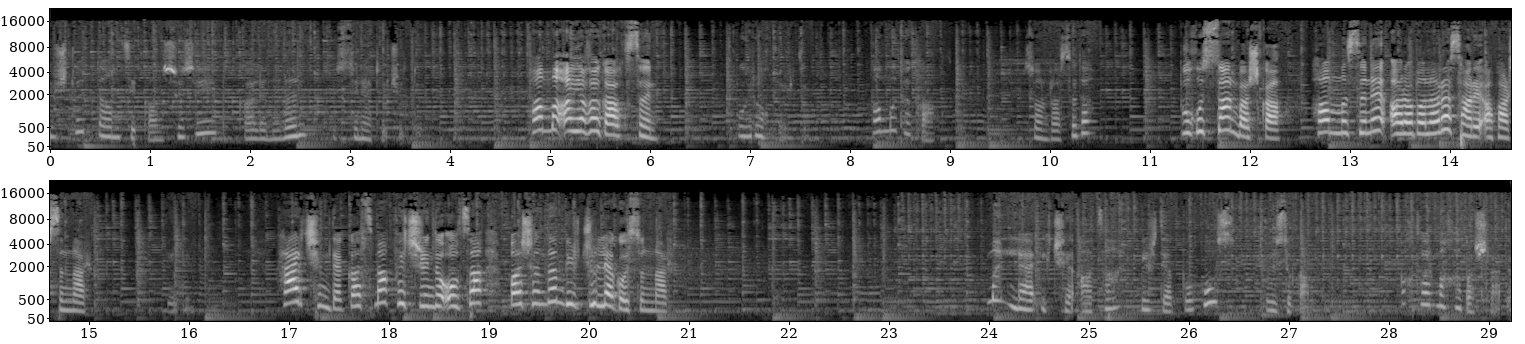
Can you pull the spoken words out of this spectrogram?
üçlü damcı qan süzüb qalınının üstünə töküldü. Hamı ayağa qalxsın. Buyruq verdi. Hamı da qalxdı. Sonrası da Buğustan başqa hamısını arabalara sarı aparsınlar dedim. Hər kimdə qaçmaq fikrində olsa başından bir güllə qoysunlar. Mənlə iki ata, bir də buğuz özü qaldı axtarmağa başladı.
